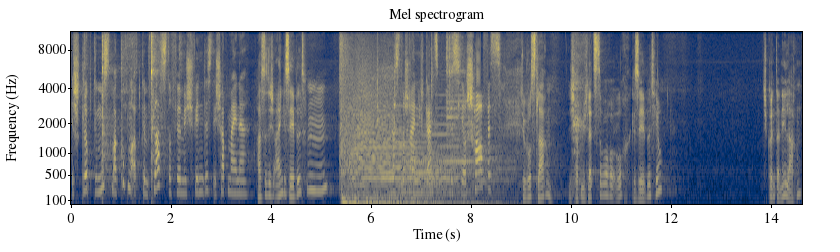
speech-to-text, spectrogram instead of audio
Ich glaube, du musst mal gucken, ob du ein Pflaster für mich findest. Ich habe meine. Hast du dich eingesäbelt? Mhm. Du hast wahrscheinlich ganz gutes hier, scharfes. Du wirst lachen. Ich habe mich letzte Woche auch gesäbelt hier. Ich konnte da nie lachen,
